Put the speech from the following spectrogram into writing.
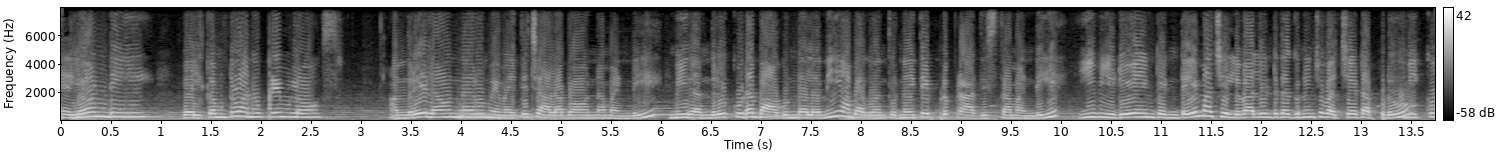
హలో అండి వెల్కమ్ టు అనుప్రేమ్ వ్లాగ్స్. అందరూ ఎలా ఉన్నారు? మేమైతే చాలా బాగున్నామండి. మీరందరూ కూడా బాగుండాలని ఆ భగవంతుడిని అయితే ఇప్పుడు ప్రార్థిస్తామండి. ఈ వీడియో ఏంటంటే మా చెల్లి వాళ్ళ ఇంటి దగ్గర నుంచి వచ్చేటప్పుడు మీకు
